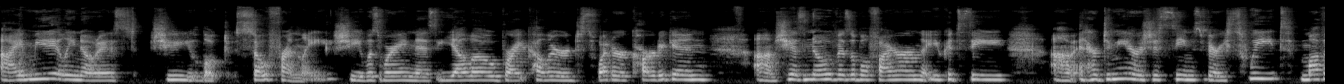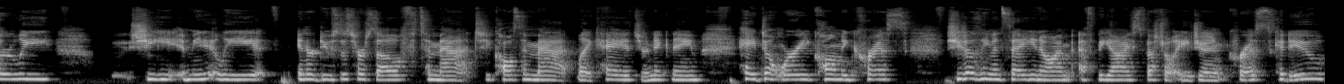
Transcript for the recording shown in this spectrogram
I immediately noticed she looked so friendly. She was wearing this yellow, bright colored sweater cardigan. Um, she has no visible firearm that you could see. Um, and her demeanor just seems very sweet, motherly. She immediately introduces herself to Matt. She calls him Matt, like, hey, it's your nickname. Hey, don't worry, call me Chris. She doesn't even say, you know, I'm FBI Special Agent Chris Cadu.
